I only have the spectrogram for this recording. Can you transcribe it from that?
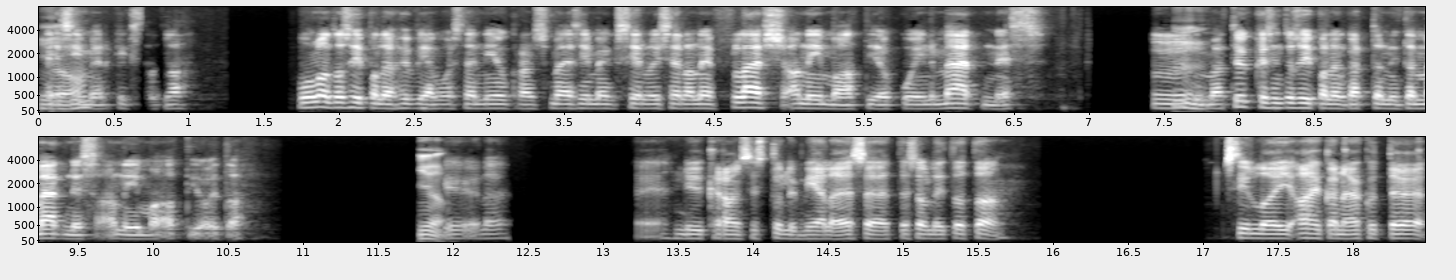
Joo. esimerkiksi tota, Mulla on tosi paljon hyviä muista Newgrounds. Mä esimerkiksi siellä oli sellainen Flash-animaatio kuin Madness. Mm. Mm. Mä tykkäsin tosi paljon katsoa niitä Madness-animaatioita. Joo. Kyllä. Newgroundsista tuli mieleen se, että se oli tota, silloin aikana, kun te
